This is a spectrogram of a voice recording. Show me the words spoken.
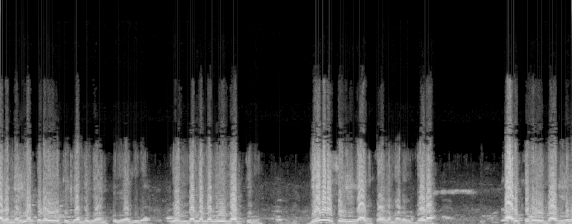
ಅದನ್ನೆಲ್ಲ ಕೂಡ ಇವತ್ತು ಜನರಿಗೆ ಅನುಕೂಲವಾಗಿದೆ. ಒಂದನ್ನು ಮನವಿ ಮಾಡ್ತೀನಿ ದೇವರ ಸೇವೆಯಲ್ಲಿ ರಾಜಕಾರಣ ಮಾಡೋದು ಬೇಡ. ಕಾರ್ಯಕ್ರಮಗಳು ಮಾಡಲಿ.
